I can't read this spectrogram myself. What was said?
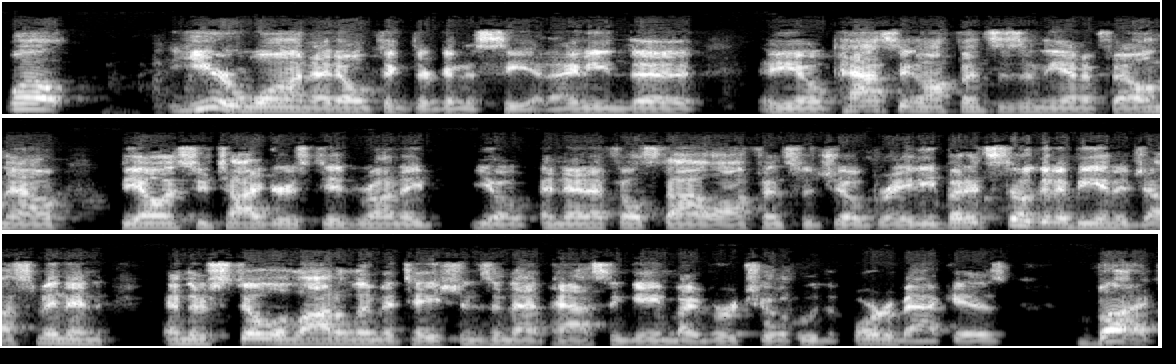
Well, year one, I don't think they're going to see it. I mean, the you know passing offenses in the NFL now. The LSU Tigers did run a you know an NFL style offense with Joe Brady, but it's still going to be an adjustment, and and there's still a lot of limitations in that passing game by virtue of who the quarterback is. But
